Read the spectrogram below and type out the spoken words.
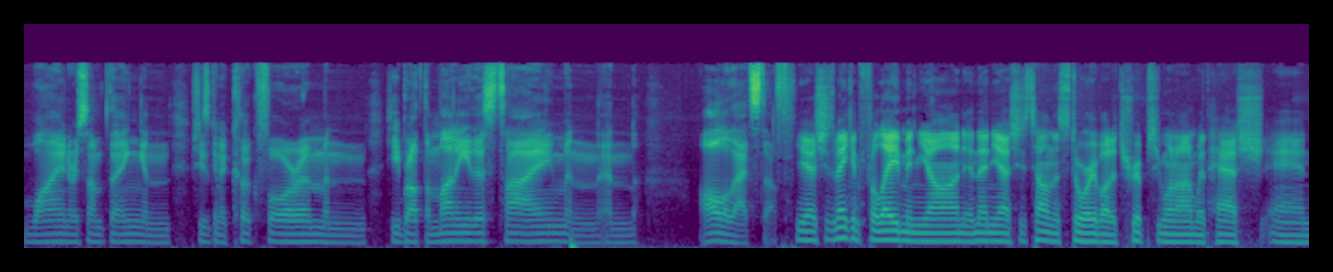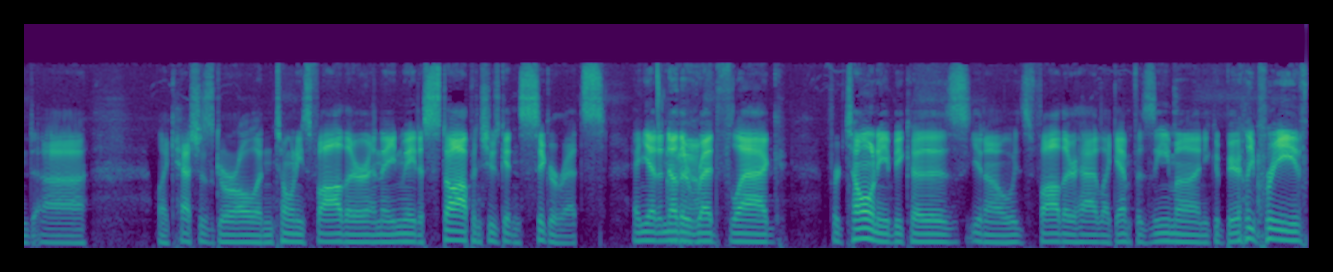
wine or something, and she's gonna cook for him, and he brought the money this time, and and all of that stuff. Yeah, she's making filet mignon, and then yeah, she's telling the story about a trip she went on with Hesh and uh, like Hesh's girl and Tony's father, and they made a stop, and she was getting cigarettes, and yet another yeah. red flag for Tony because you know his father had like emphysema and he could barely breathe.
